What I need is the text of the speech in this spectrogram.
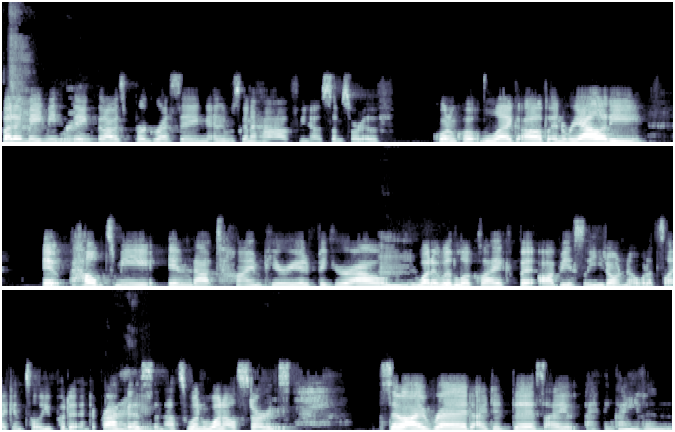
but it made me right. think that I was progressing and it was going to have, you know, some sort of quote unquote leg up. In reality, it helped me in that time period figure out Mm. what it would look like. But obviously, you don't know what it's like until you put it into practice, Right. and that's when 1L Right. starts. So I read, I did this. I I think I even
